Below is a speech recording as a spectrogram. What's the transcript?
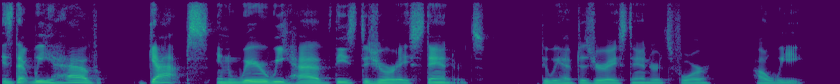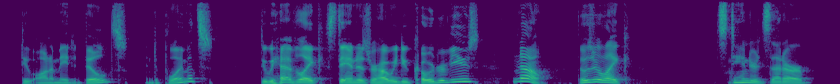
is that we have gaps in where we have these de jure standards. Do we have de jure standards for how we do automated builds and deployments? Do we have like standards for how we do code reviews? No. Those are like standards that are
